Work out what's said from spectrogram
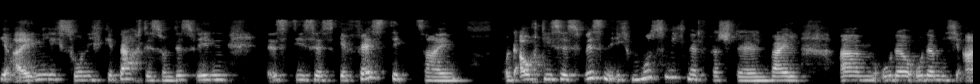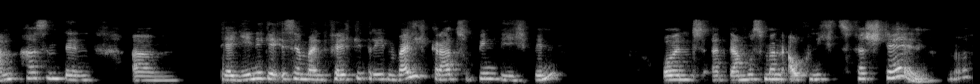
die eigentlich so nicht gedacht ist. Und deswegen ist dieses Gefestigtsein und auch dieses Wissen, ich muss mich nicht verstellen, weil ähm, oder oder mich anpassen, denn ähm, derjenige ist in mein Feld getreten, weil ich gerade so bin, wie ich bin. Und äh, da muss man auch nichts verstellen. Ne?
